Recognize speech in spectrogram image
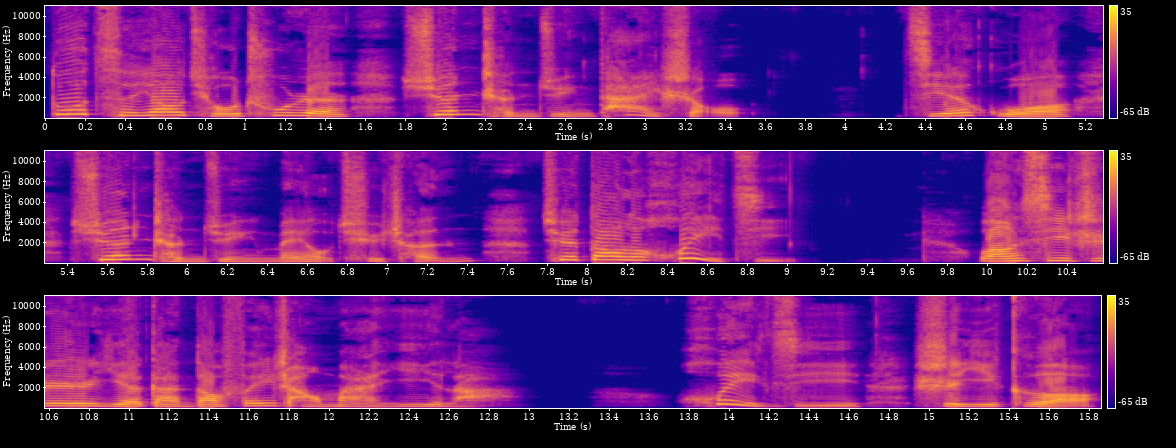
多次要求出任宣城郡太守，结果宣城郡没有去成，却到了会稽，王羲之也感到非常满意啦。会稽是一个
